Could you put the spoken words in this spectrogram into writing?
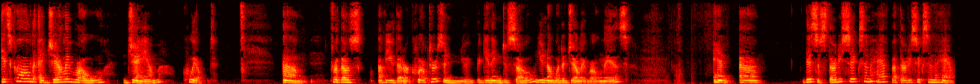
It's called a Jelly Roll Jam Quilt. Um, for those of you that are quilters and you're beginning to sew, you know what a jelly roll is. And uh, this is 36 and a half by 36 and a half.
